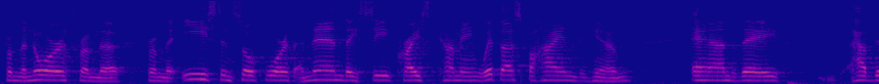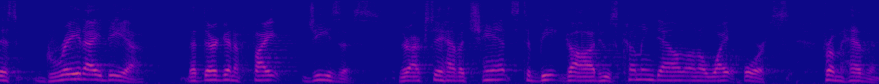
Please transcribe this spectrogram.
from the north, from the, from the east, and so forth. And then they see Christ coming with us behind him, and they have this great idea that they're going to fight Jesus. They actually have a chance to beat God who's coming down on a white horse from heaven.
